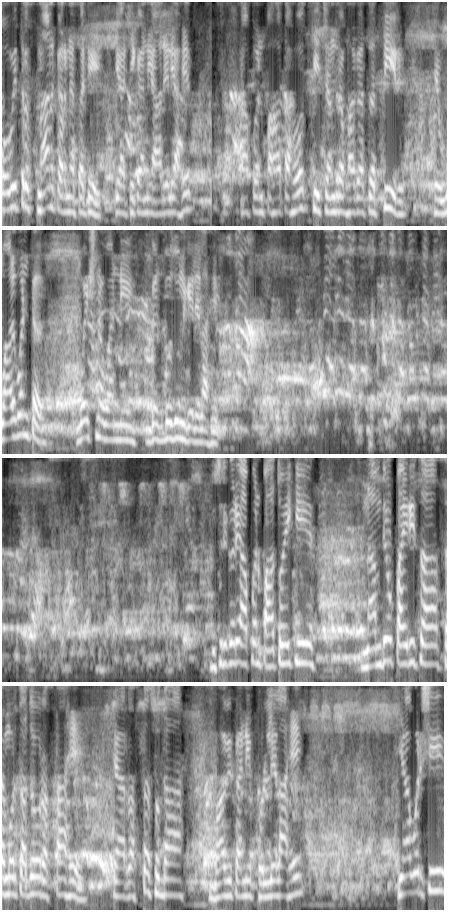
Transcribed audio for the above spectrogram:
पवित्र स्नान करण्यासाठी या ठिकाणी आलेले आहेत. आपण पाहत आहोत की चंद्रभागाचं तीर हे वाळवंट वैष्णवांनी गजबजून गेलेलं आहे. दुसरीकडे आपण पाहतोय की नामदेव पायरीचा समोरचा जो रस्ता आहे त्या रस्ता सुद्धा भाविकांनी फुललेला आहे. यावर्षी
